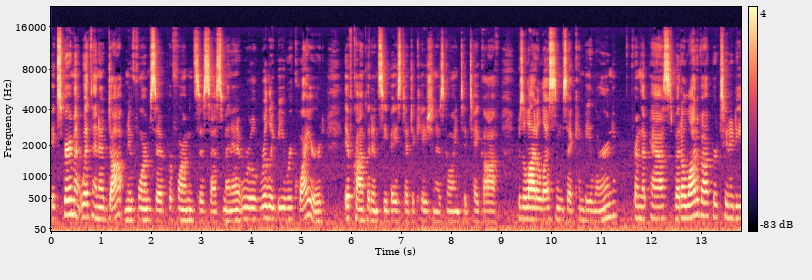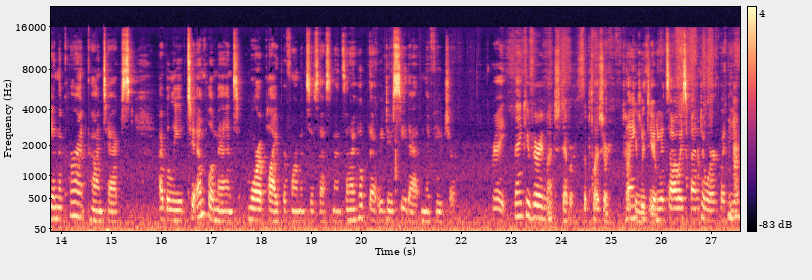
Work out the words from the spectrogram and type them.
experiment with and adopt new forms of performance assessment, and it will really be required if competency based education is going to take off. There's a lot of lessons that can be learned from the past, but a lot of opportunity in the current context, I believe, to implement more applied performance assessments. And I hope that we do see that in the future. Great. Thank you very much, Deborah. It's a pleasure talking you, with Judy. you. It's always fun to work with you. Mm-hmm.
